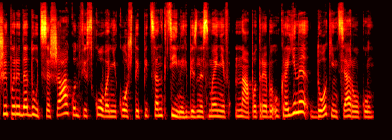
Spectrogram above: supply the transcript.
Чи передадуть США конфісковані кошти підсанкційних бізнесменів на потреби України до кінця року?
